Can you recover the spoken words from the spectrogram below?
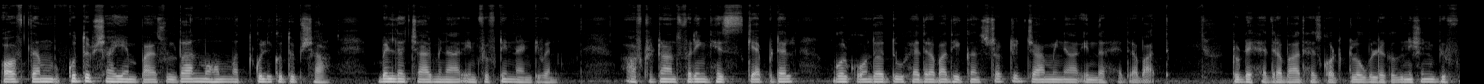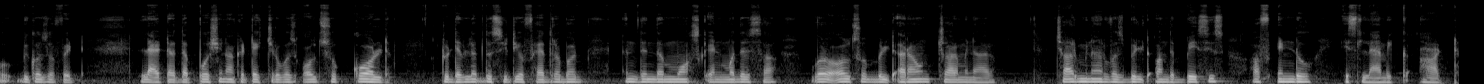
of the Qutub Shahi Empire, Sultan Muhammad Quli Qutub Shah, built the Charminar in 1591. After transferring his capital Golconda to Hyderabad, he constructed Charminar in the Hyderabad. Today, Hyderabad has got global recognition before, because of it. Later, the Persian architecture was also called to develop the city of Hyderabad, and then the mosque and madrasa were also built around Charminar. Charminar was built on the basis of Indo Islamic art.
